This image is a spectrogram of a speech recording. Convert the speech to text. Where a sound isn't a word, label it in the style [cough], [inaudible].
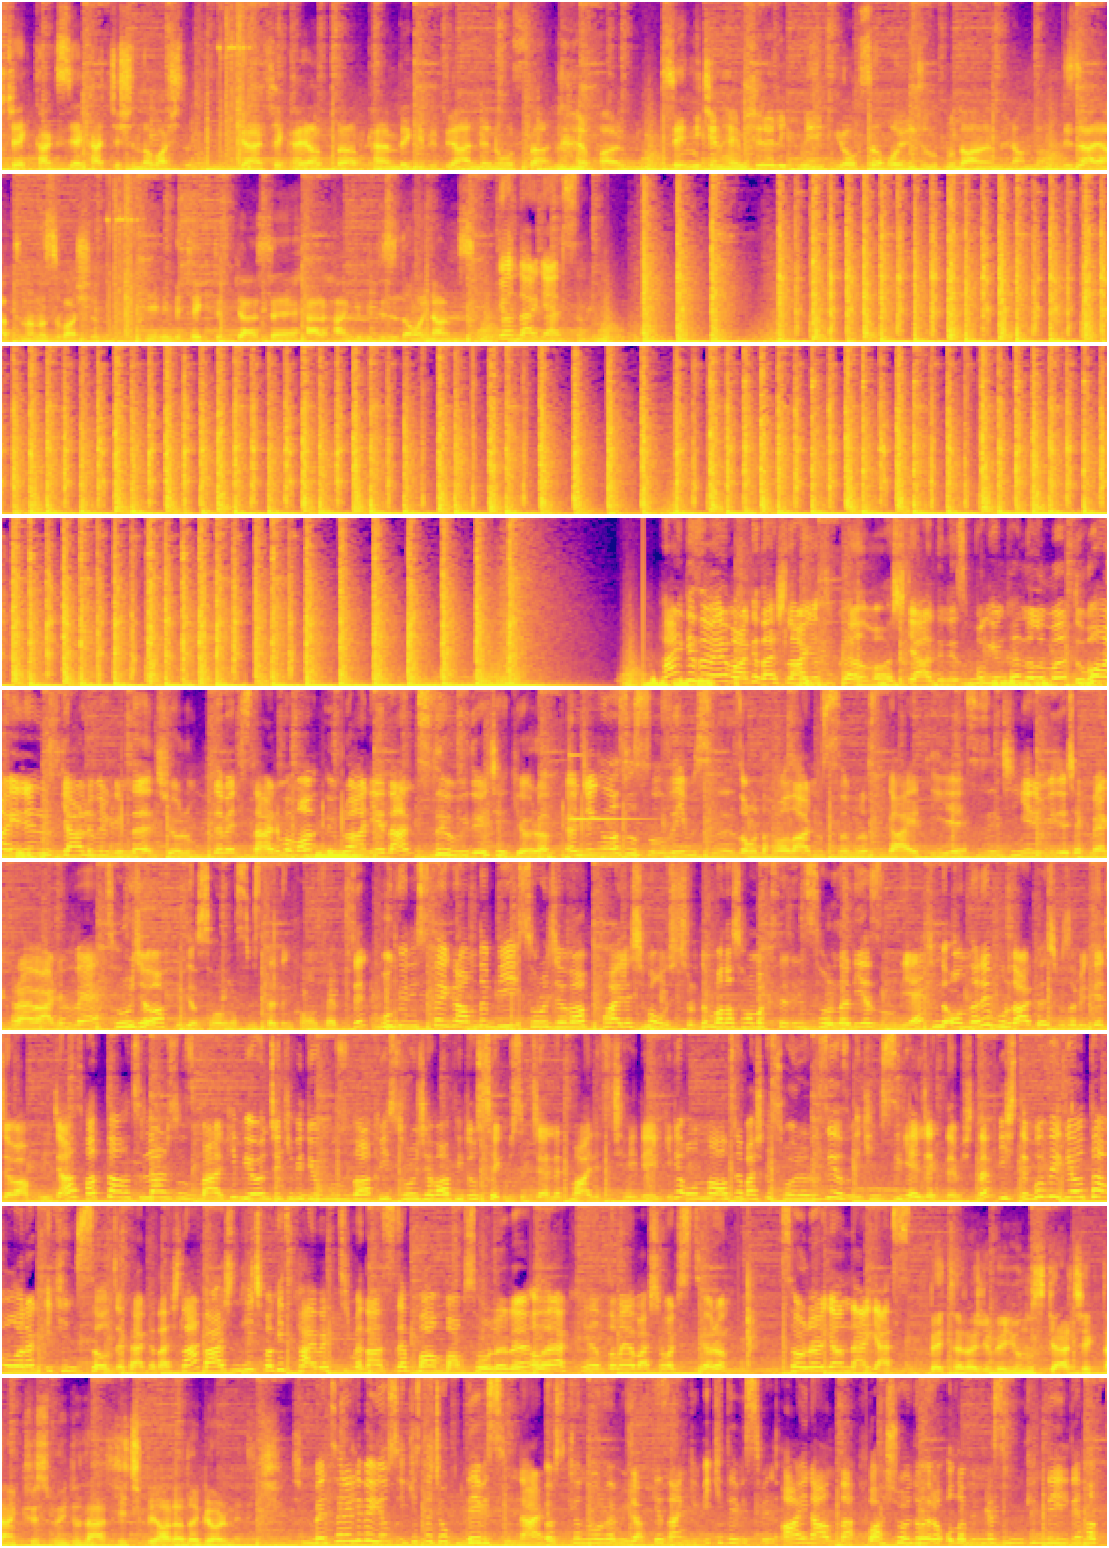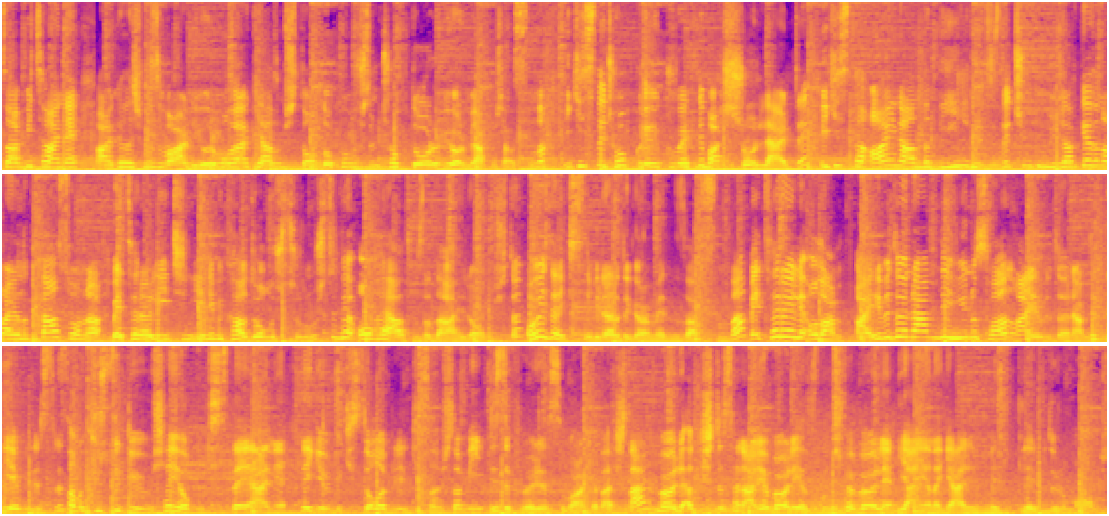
Çiçek taksiye kaç yaşında başladın? Gerçek hayatta pembe gibi bir annen olsa [laughs] ne yapardın? Senin için hemşirelik mi yoksa oyunculuk mu daha ön planda? Dizi hayatına nasıl başladın? Yeni bir teklif gelse herhangi bir dizide oynar mısın? Gönder gelsin. Herkese merhaba arkadaşlar YouTube kanalıma hoş geldiniz. Bugün kanalımı Dubai'nin rüzgarlı bir günden açıyorum demek isterdim ama Ümraniye'den size bu videoyu çekiyorum. Öncelikle nasılsınız, iyi misiniz? Orada havalar nasıl? Burası gayet iyi. Sizin için yeni bir video çekmeye karar verdim ve soru cevap videosu olmasını istedim konseptin. Bugün Instagram'da bir soru cevap paylaşımı oluşturdum. Bana sormak istediğiniz soruları yazın diye. Şimdi onları burada arkadaşımızla birlikte cevaplayacağız. Hatta hatırlarsınız belki bir önceki videomuzda bir soru cevap videosu çekmiştik Cennet Mahallesi şeyle ilgili. Onun altına başka sorularınızı yazın. İkincisi gelecek demiştim. İşte bu video tam olarak ikincisi olacak arkadaşlar. Ben şimdi hiç vakit kaybettirmeden size bam bam soruları alarak yanıtlamaya başlamak istiyorum. Soruları gönder gelsin. Beter Ali ve Yunus gerçekten küs müydüler? Hiçbir arada görmedik. Şimdi Beter Ali ve Yunus ikisi de çok dev isimler. Özkan Uğur ve Müjdat Gezen gibi iki dev ismin aynı anda başrolde olabilmesi mümkün değildi. Hatta bir tane arkadaşımız vardı. Yorum olarak yazmıştı. Onu da okumuştum. Çok doğru bir yorum yapmış aslında. İkisi de çok e, kuvvetli başrollerdi. İkisi de aynı anda değildi dizide. Çünkü Müjdat Gezen ayrıldıktan sonra Beter Ali için yeni bir kadro oluşturulmuştu ve o hayatımıza dahil olmuştu. O yüzden ikisini bir arada görmediniz aslında. Beter Ali olan ayrı bir dönemde, Yunus olan ayrı bir dönemde diyebilirsiniz. Ama küslük gibi bir şey yok. İkisi de yani ne gibi bir küslü olabilir ki sonuçta bir dizi projesi bu arkadaşlar. Böyle akışta senaryo böyle yazılmış ve böyle yan yana gelmedikleri bir durum olmuş.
